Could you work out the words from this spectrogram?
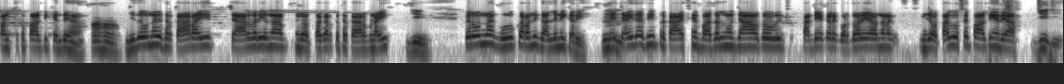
ਪੰਥਕ ਪਾਰਟੀ ਕਹਿੰਦੇ ਹਾਂ। ਹਾਂ ਹਾਂ। ਜਦੋਂ ਉਹਨਾਂ ਦੀ ਸਰਕਾਰ ਆਈ ਚਾਰ ਵਾਰੀ ਉਹਨਾਂ ਸਮਝੌਤਾ ਕਰਕੇ ਸਰਕਾਰ ਬਣਾਈ। ਜੀ। ਫਿਰ ਉਹਨਾਂ ਗੁਰੂ ਘਰਾਂ ਦੀ ਗੱਲ ਹੀ ਨਹੀਂ ਕਰੀ। ਇਹ ਚਾਹੀਦਾ ਸੀ ਪ੍ਰਕਾਸ਼ ਸਿੰਘ ਬਾਦਲ ਨੂੰ ਜਾਂ ਉਹ ਤੋਂ ਵੀ ਸਾਡੇ ਕਿਹੜੇ ਗੁਰਦੁਆਰੇ ਆ ਉਹਨਾਂ ਨੇ ਸਮਝੌਤਾ ਵੀ ਉਸੇ ਪਾਰਟੀਆਂ ਲਿਆ। ਜੀ ਜੀ।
